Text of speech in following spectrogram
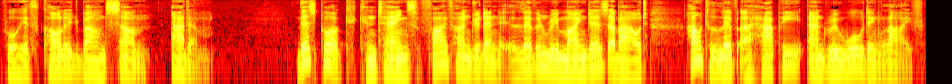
for his college bound son, Adam. This book contains 511 reminders about how to live a happy and rewarding life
